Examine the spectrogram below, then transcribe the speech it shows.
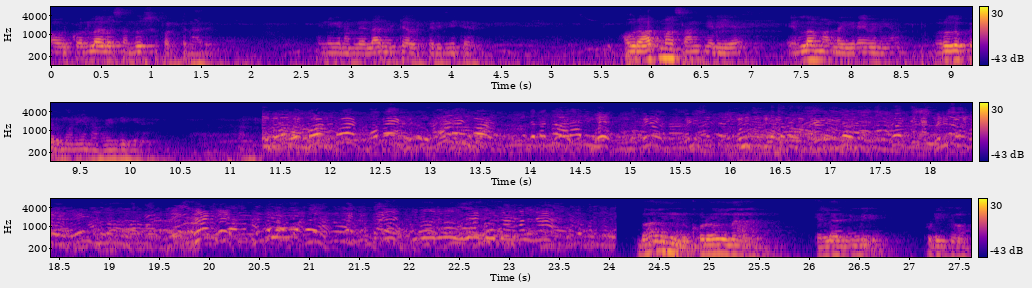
அவர் குரலால் சந்தோஷப்படுத்தினார். இன்றைக்கி நம்மளை எல்லோரும் விட்டு அவர் பிரிஞ்சிட்டார். அவர் ஆத்மா சாந்தி அடைய எல்லாம் அல்ல இறைவனையும் முருகப்பெருமானையும் நான் வேண்டிக்கிறேன். பாலன் குரல்னா எல்லாருக்குமே பிடிக்கும்.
